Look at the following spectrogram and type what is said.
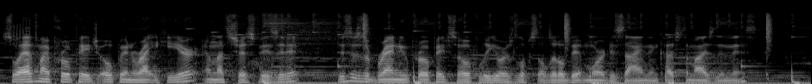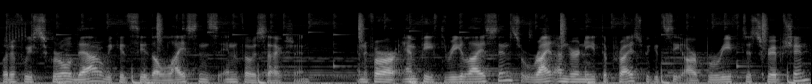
So I have my pro page open right here and let's just visit it. This is a brand new pro page, so hopefully yours looks a little bit more designed and customized than this. But if we scroll down, we could see the license info section. And for our MP3 license, right underneath the price, we could see our brief description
